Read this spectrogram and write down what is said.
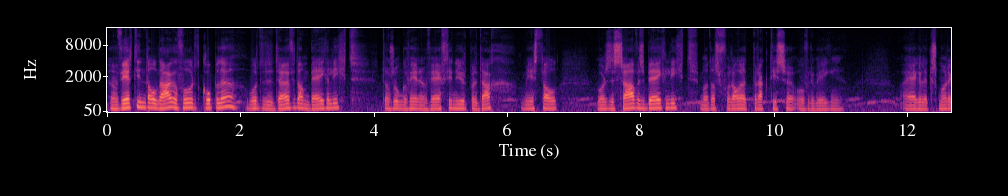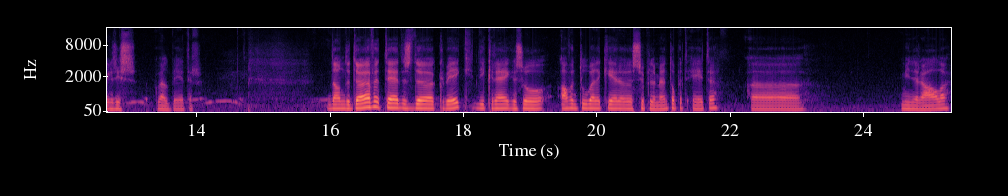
Een veertiental dagen voor het koppelen worden de duiven dan bijgelicht. Dat is ongeveer een 15 uur per dag. Meestal worden ze s'avonds bijgelicht, maar dat is vooral uit praktische overwegingen. Eigenlijk, s'morgens is wel beter. Dan de duiven tijdens de kweek, die krijgen zo af en toe wel een keer een supplement op het eten. Uh, mineralen,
